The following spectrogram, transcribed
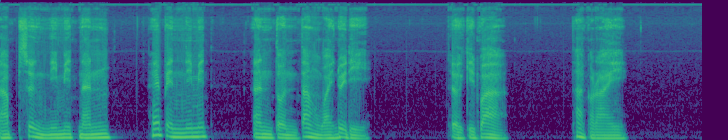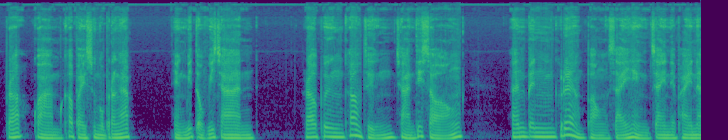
ทับซึ่งนิมิตนั้น ให้เป็นนิมิตอันตนตั้งไว้ด้วยดี เธอคิดว่า ถ้าอะไร เพราะความเข้าไปสงบระงับ แห่งวิตกวิจารเราพึงเข้าถึงฌานที่สอง อันเป็นเครื่องผ่องใสแห่งใจในภายใน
